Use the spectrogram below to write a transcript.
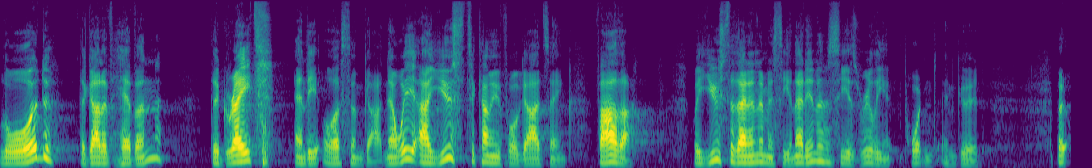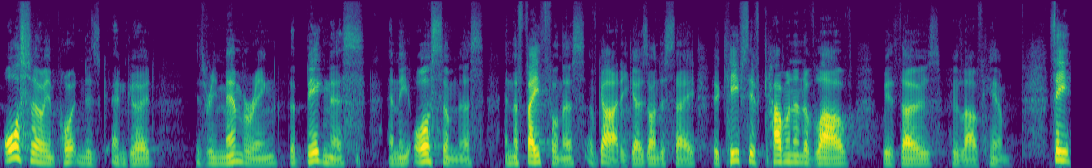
Lord, the God of heaven, the great and the awesome God. Now, we are used to coming before God saying, Father, we're used to that intimacy, and that intimacy is really important and good. But also important and good is remembering the bigness and the awesomeness and the faithfulness of God. He goes on to say, who keeps his covenant of love with those who love him. See,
